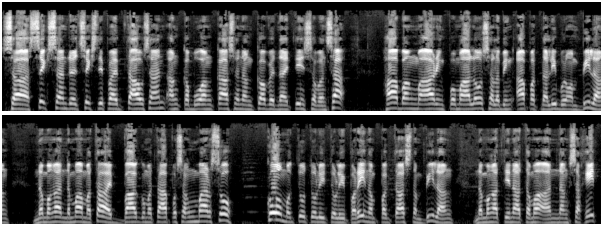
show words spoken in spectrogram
sa 665,000 ang kabuang kaso ng COVID-19 sa bansa habang maaring pumalo sa 14,000 ang bilang ng mga namamatay bago matapos ang Marso kung magtutuloy-tuloy pa rin ang pagtaas ng bilang ng mga tinatamaan ng sakit.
